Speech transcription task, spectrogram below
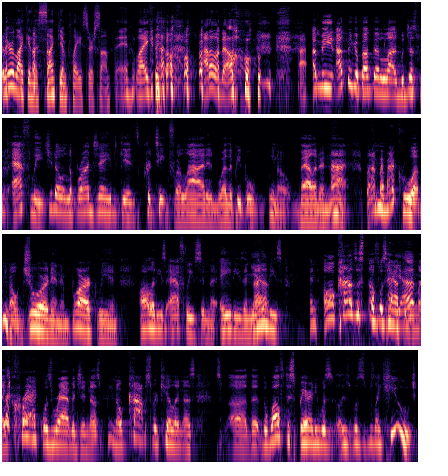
We were like in a sunken place or something. Like i don't know. I mean i think about that a lot but just with athletes. You know lebron james gets critiqued for a lot and whether people you know valid or not. But i remember i grew up you know Jordan and Barkley and all of these athletes in the 80s and yep. 90s. And all kinds of stuff was happening. Yep. Like crack was ravaging us. You know, cops were killing us. Uh, the the wealth disparity was, was was like huge,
